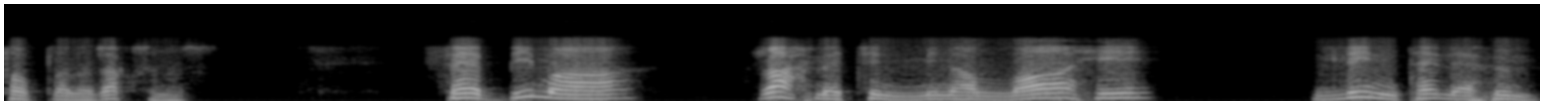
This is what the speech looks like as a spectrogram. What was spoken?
toplanacaksınız. Fe bima rahmetin minallahi linte lehum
